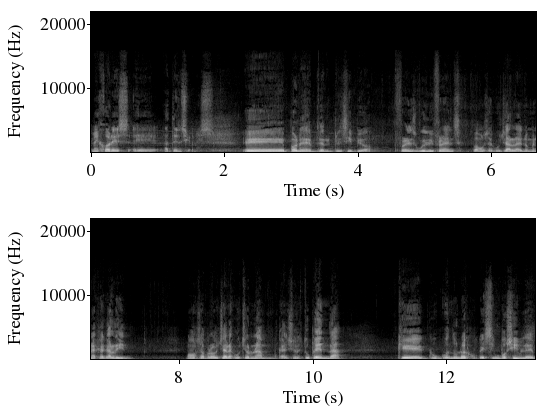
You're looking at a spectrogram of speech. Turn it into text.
mejores eh, atenciones. Eh, pone desde el principio Friends Will Be Friends, vamos a escucharla en homenaje a Carlín. Vamos a aprovechar a escuchar una canción estupenda que cu- cuando uno es, es imposible,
